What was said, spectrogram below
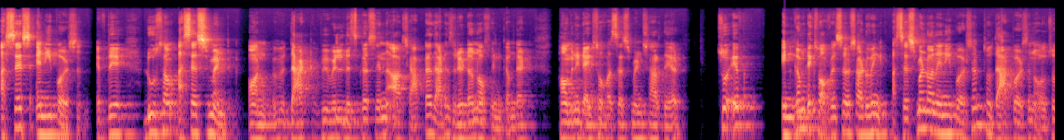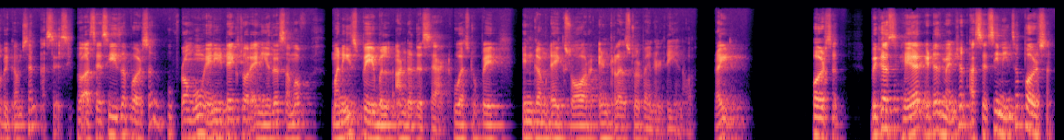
assess any person if they do some assessment on that we will discuss in our chapter that is return of income that how many types of assessments are there. So if income tax officers are doing assessment on any person so that person also becomes an assessee. So assessee is a person who, from whom any tax or any other sum of money is payable under this act who has to pay income tax or interest or penalty and all right? Person. Because here it is mentioned assessee means a person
